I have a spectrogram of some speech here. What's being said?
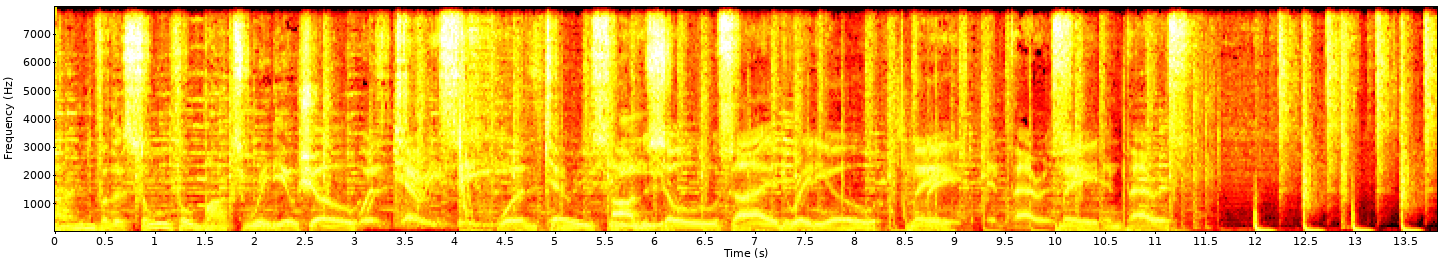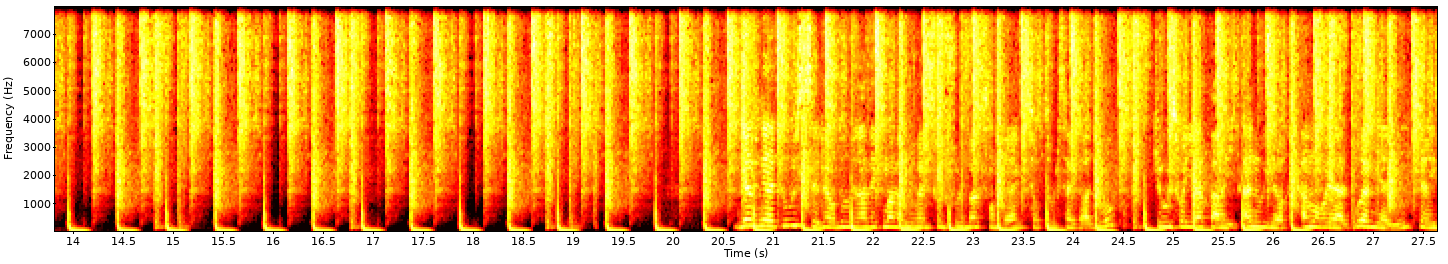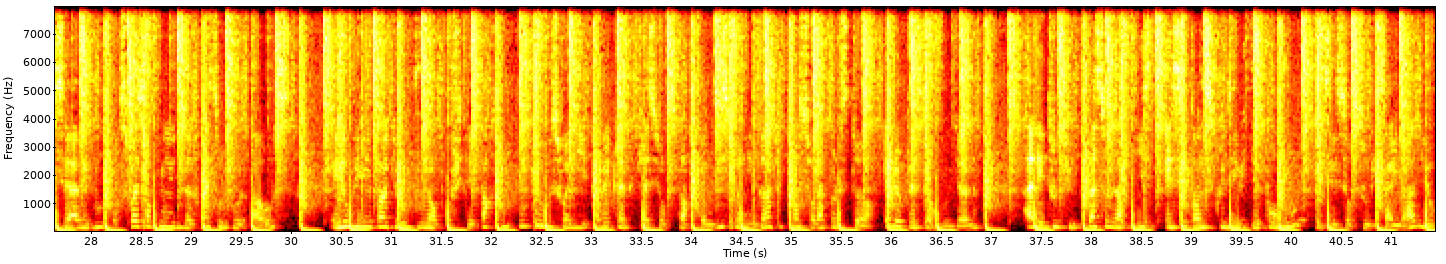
time for the Soulful Box Radio Show with Terry C. With Terry C. On Soulside Radio. Made in Paris. Made in Paris. Bienvenue à tous, c'est l'heure d'ouvrir avec moi ma nouvelle Soulful Box en direct sur Soulside Radio. Que vous soyez à Paris, à New York, à Montréal ou à Miami, C avec vous pour 60 minutes de vrai Soulful House. Et n'oubliez pas que vous pouvez en profiter partout où que vous soyez avec l'application smartphone disponible gratuitement sur l'Apple Store et le Play Store Google. Allez tout de suite, place aux artistes et c'est en exclusivité pour vous et c'est sur Soulside Radio.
